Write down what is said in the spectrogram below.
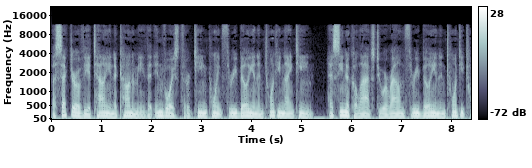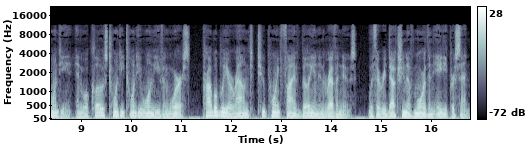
a sector of the Italian economy that invoiced 13.3 billion in 2019, has seen a collapse to around 3 billion in 2020 and will close 2021 even worse, probably around 2.5 billion in revenues, with a reduction of more than 80%.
